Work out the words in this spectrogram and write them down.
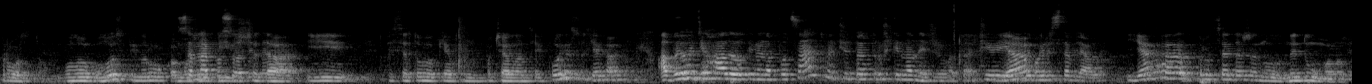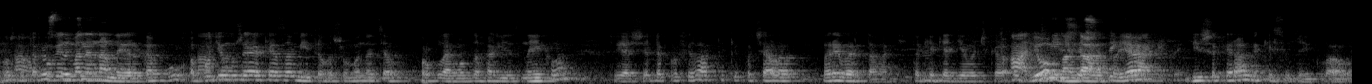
просто. Було, було з півроку, а може Саме більше. собі, так? да. І після того, як я почала цей пояс одягати, А ви одягали от іменно по центру, чи так трошки на низ живота? Чи Я ви от- переставляли? Я про це навіть ну, не думала. Просто А, так просто він в мене ті- на нирках був, а Ага. потім, вже як я замітила, що в мене ця проблема взагалі зникла, то я ще для профілактики почала перевертати. Так як я дівчинка А, об'ємна, більше да, сюди то я кераміки. більше кераміки сюди клала.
